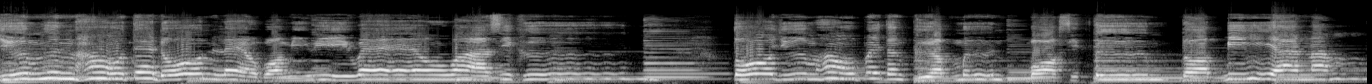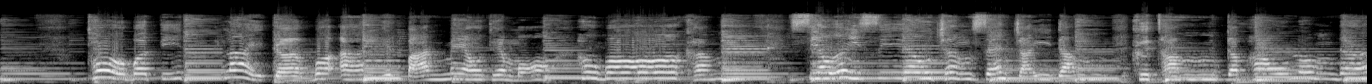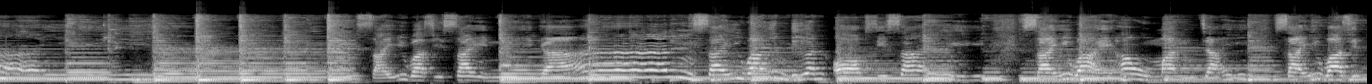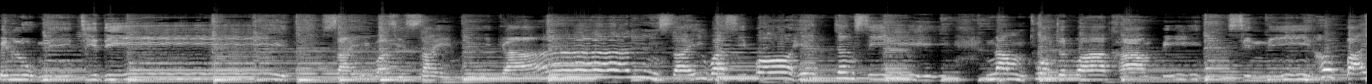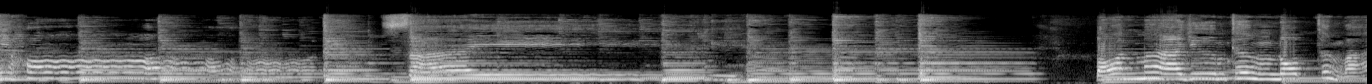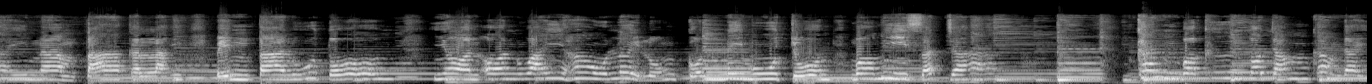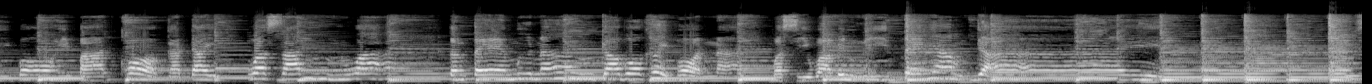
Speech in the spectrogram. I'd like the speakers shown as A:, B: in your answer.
A: ยืมเงินเฮาแต่โดนแล้วบ่มีวี่แววว่าสิคืน โตยืมเฮาไปตั้งเกือบหมื่น บอกสิตืมดอกเบี้ยนำโทรบ่ติดไล่กับบ่อานเฮ็ดปานแมวแทหมอเฮาบ่คำเสียวเอ้ยเสียวช่างแสนใจดำ คือทำกับเฮาลงได้ ใส่ว่าสิใส่หนี่กันใส่ว่าเงินเดือนออกสิใส่ใส่ว่าให้เฮามั่นใจใส่ว่าสิเป็นลูกหนี้ที่ดีใส่ว่าสิใส่หนี่กันใส่ว่าสิบ่เฮ็ดจังสีน้ำท่วมจนว่าข้ามปี สิหนีเฮาไปฮอด ยืมทั้งนบทั้งวายน้ำตากันไหล เป็นตารู้ตนย้อนอ่อนไหวเฮาเลยหลงกลในมูโจรบ่มีสัจจาคันบ่คืนต่อจำคำใดบ่ให้ปาดข้อกะได้ว่าสันว่า ตั้งแต่มือนั้นก็บ่เคยพอหน้าว่สิว่าเป็นหนี้แต่ยามใด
